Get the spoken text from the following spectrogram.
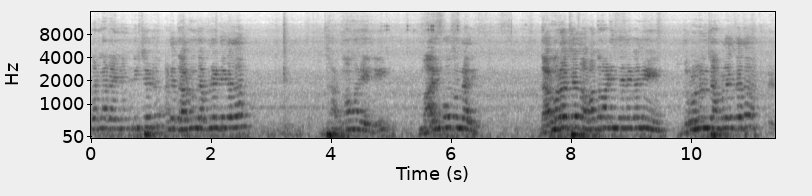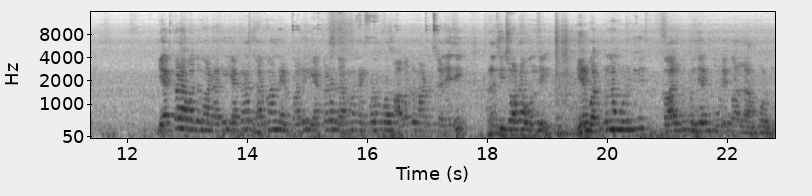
మరి నాకు ఆయన ఎందుకు ఇచ్చాడు? అంటే ధర్మం చెప్పినట్టే కదా. ధర్మం అనేది మారిపోతుండాలి ధర్మరాజు చేత అబద్ధం ఆడింతేనే కానీ ద్రోణుని చంపలేదు కదా. ఎక్కడ అబద్ధం ఆడాలి ఎక్కడ ధర్మాన్ని నిలపాలి ఎక్కడ ధర్మం నిలపడం కోసం అబద్ధం ఆడచ్చు అనేది ప్రతి చోట ఉంది. నేను పట్టుకున్న మూడికి కాలుకు కుందేలకు మూడే కాళ్ళు అనకూడదు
